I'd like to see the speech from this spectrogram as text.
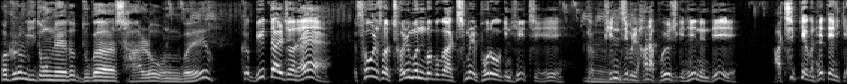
아, 그럼 이 동네에도 누가 살러 오는 거예요? 그 몇 달 전에 서울서 젊은 부부가 짐을 보러 오긴 했지. 그 음. 빈집을 하나 보여주긴 했는데, 아, 집객은 했다니까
